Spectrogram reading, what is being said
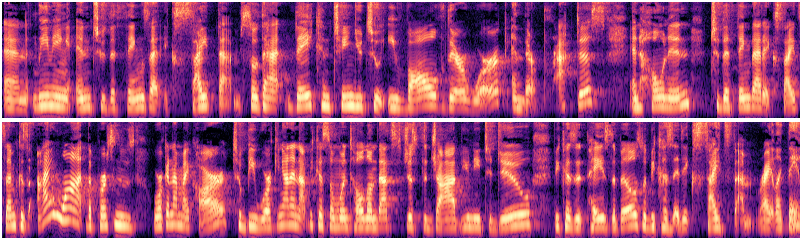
and leaning into the things that excite them so that they continue to evolve their work and their practice and hone in to the thing that excites them. Because I want the person who's working on my car to be working on it, not because someone told them that's just the job you need to do because it pays the bills, but because it excites them, right? Like they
